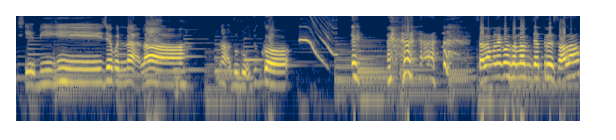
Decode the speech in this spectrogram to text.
Cik biri je penat lah. Nak duduk juga. Eh. Assalamualaikum, salam sejahtera. Salam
